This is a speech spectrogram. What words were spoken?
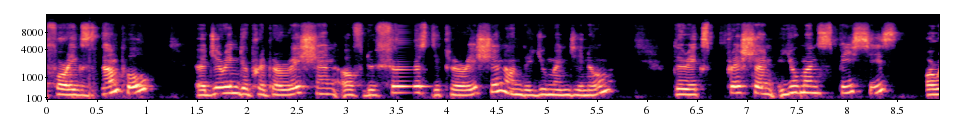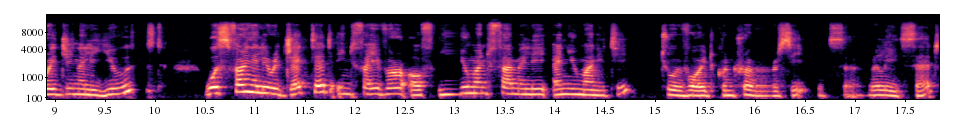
for example, during the preparation of the first declaration on the human genome, the expression human species, originally used, was finally rejected in favor of human family and humanity to avoid controversy. It's uh, really sad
